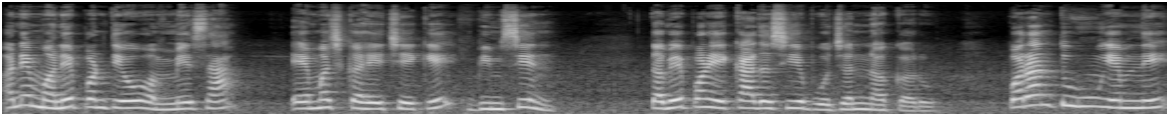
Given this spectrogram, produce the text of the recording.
અને મને પણ તેઓ હંમેશા એમ જ કહે છે કે, ભીમસેન, તમે પણ એકાદશીએ ભોજન ન કરો. પરંતુ હું એમને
